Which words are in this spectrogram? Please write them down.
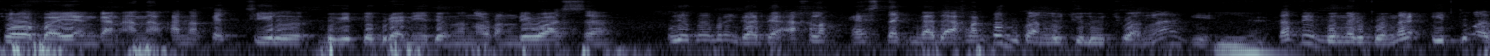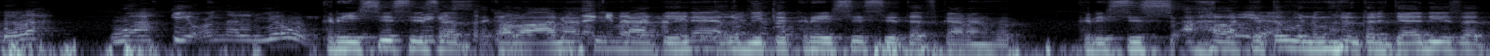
coba bayangkan anak-anak kecil begitu berani dengan orang dewasa. Lihat benar nggak ada akhlak, hashtag nggak ada akhlak itu bukan lucu-lucuan lagi. Iya. Tapi benar-benar itu adalah waqi'unal yaum. Krisis sih, kalau anak sih merhatiinnya lebih ke krisis sih sekarang, Krisis akhlak iya. itu benar-benar terjadi, saat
